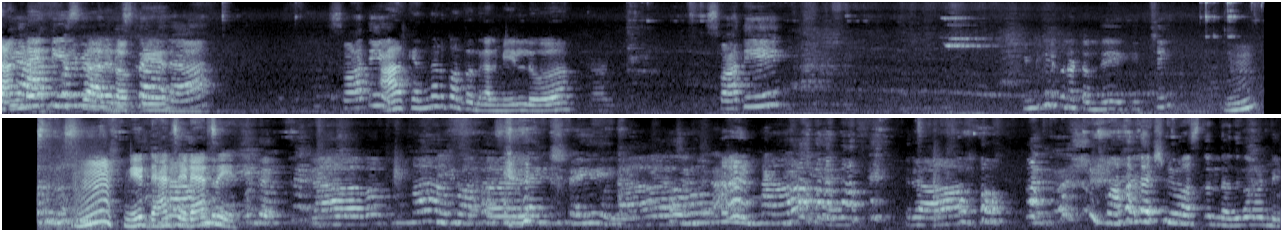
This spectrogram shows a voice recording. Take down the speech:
దండ తీసుకురాలేదు ఒకటి? స్వాతి. ఆ కింద అనుకుంటుంది కదా మీ ఇల్లు స్వాతి. ఇంటికి వెళ్ళిపోయినట్టుంది ఇచ్చి డాన్స్ డాన్స్. రావమ్మ. మహాలక్ష్మి, వస్తుంది అదిగోండి.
